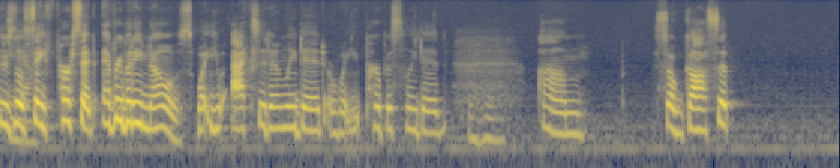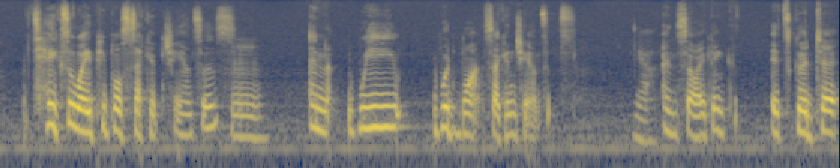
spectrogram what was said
There's no Yeah. safe person. Everybody knows what you accidentally did or what you purposely did. Mm-hmm. Um, so gossip takes away people's second chances. Mm. And we would want second chances. Yeah. And so I think it's good to,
